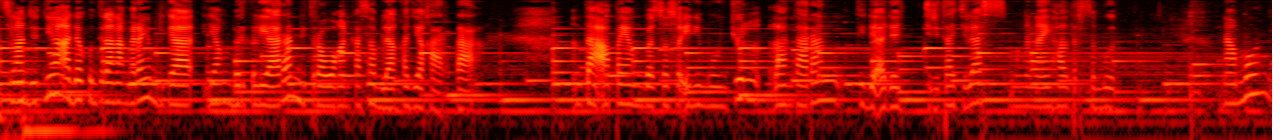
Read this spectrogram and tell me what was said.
Selanjutnya ada kuntilanak merah yang, berkeliaran di terowongan Casablanca, Jakarta. Entah apa yang membuat sosok ini muncul lantaran tidak ada cerita jelas mengenai hal tersebut. Namun,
